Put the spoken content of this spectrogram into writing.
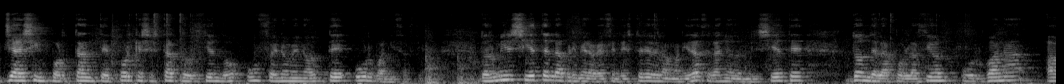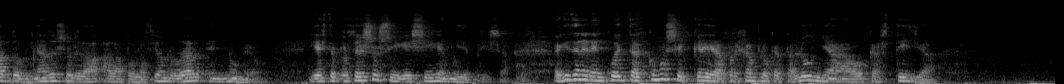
ya es importante porque se está produciendo un fenómeno de urbanización? 2007 es la primera vez en la historia de la humanidad, el año 2007, donde la población urbana ha dominado sobre la, a la población rural en número. Y este proceso sigue y sigue muy deprisa. Hay que tener en cuenta cómo se crea, por ejemplo, Cataluña o Castilla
